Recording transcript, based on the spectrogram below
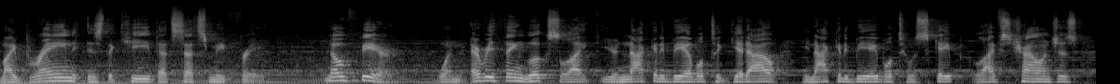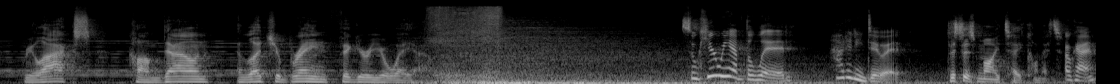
My brain is the key that sets me free. No fear. When everything looks like you're not going to be able to get out, you're not going to be able to escape life's challenges, relax, calm down, and let your brain figure your way out. So here we have the lid. How did he do it? This is my take on it. Okay.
